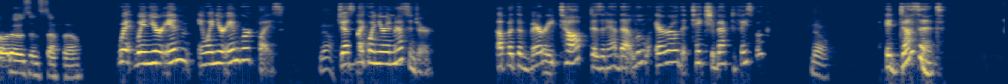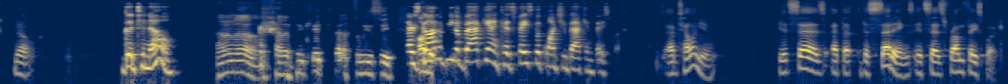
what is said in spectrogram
photos and stuff though. when, when you're in when you're in workplace, Yeah. just like when you're in Messenger, up at the very top, does it have that little arrow that takes you back to Facebook? No. It doesn't. No. Good to know. I don't know. I kind of think it. Let me see. There's got to be a back end because Facebook wants you back in Facebook. I'm telling you. It says at the the settings, it says from Facebook.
